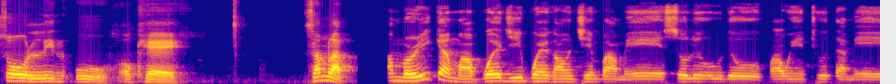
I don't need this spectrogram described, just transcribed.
Solin U โอเคสำหรับ အမေရိကန်မှာပွဲကြီးပွဲကောင်းကျင်းပမယ်ဆိုလင်ဦးတို့ပါဝင်ထိုးသက်မယ်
